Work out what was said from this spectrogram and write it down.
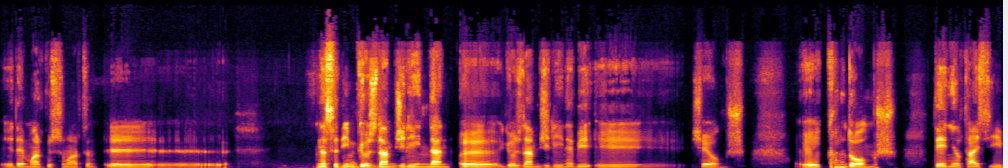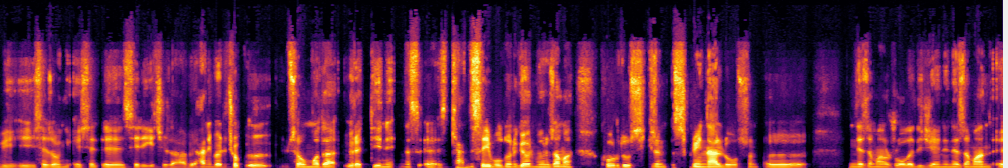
e, de Marcus Smart'ın e, nasıl diyeyim gözlemciliğinden e, gözlemciliğine bir e, şey olmuş. E, kanadı olmuş. Daniel Tice iyi bir e, sezon e, e, seri geçirdi abi. Hani böyle çok e, savunmada ürettiğini nasıl e, kendi sayı bulduğunu görmüyoruz ama kurduğu screen screenlerle olsun e, ne zaman rol edeceğini, ne zaman e,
